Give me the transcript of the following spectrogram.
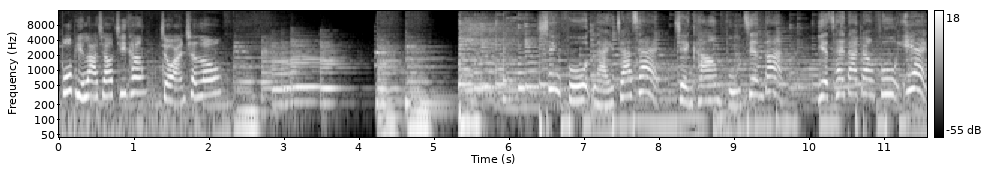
剥皮辣椒鸡汤就完成喽。幸福来加菜，健康不间断。野菜大丈夫 EX，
